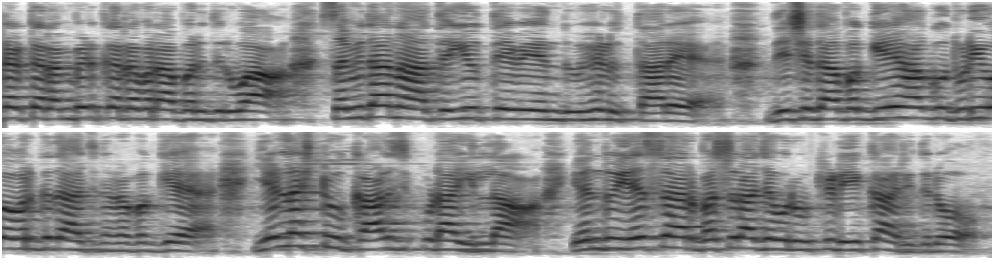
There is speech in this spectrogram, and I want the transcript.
ಡಾಕ್ಟರ್ ಅಂಬೇಡ್ಕರ್ ಅವರ ಬರೆದಿರುವ ಸಂವಿಧಾನ ತೆಗೆಯುತ್ತೇವೆ ಎಂದು ಹೇಳುತ್ತಾರೆ. ದೇಶದ ಬಗ್ಗೆ ಹಾಗೂ ದುಡಿಯುವ ವರ್ಗದ ಜನರ ಬಗ್ಗೆ ಎಳ್ಳಷ್ಟು ಕಾಳಜಿ ಕೂಡ ಇಲ್ಲ ಎಂದು ಎಸ್. ಆರ್. ಬಸವರಾಜ್ ಅವರು ಕಿಡಿಕಾರಿದರು.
